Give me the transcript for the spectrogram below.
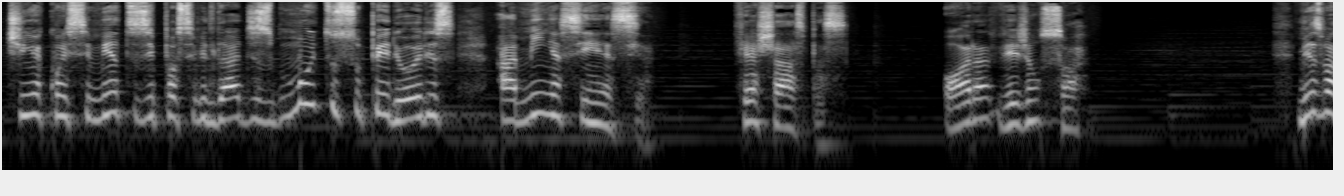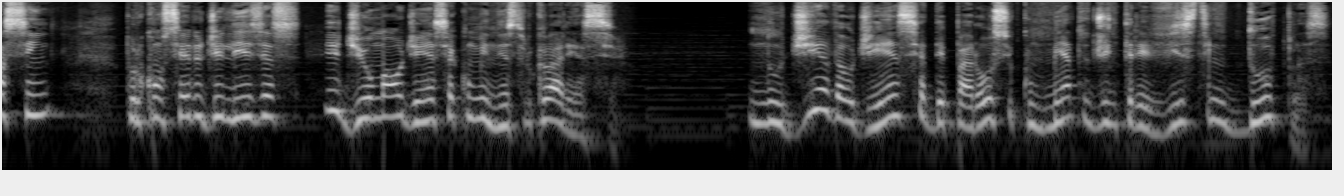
tinha conhecimentos e possibilidades muito superiores à minha ciência. Fecha aspas. Ora, vejam só. Mesmo assim, por conselho de Lísias, pediu uma audiência com o ministro Clarência. No dia da audiência, deparou-se com método de entrevista em duplas.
